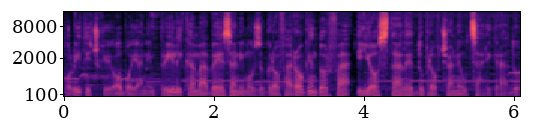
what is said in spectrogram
politički obojanim prilikama vezanim uz grofa Rogendorfa i ostale Dubrovčane u Carigradu.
